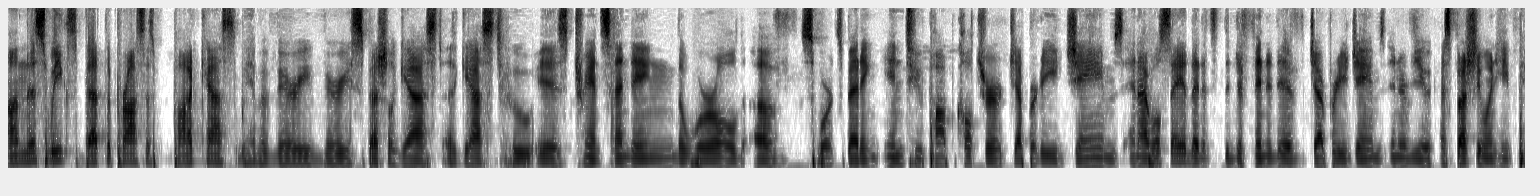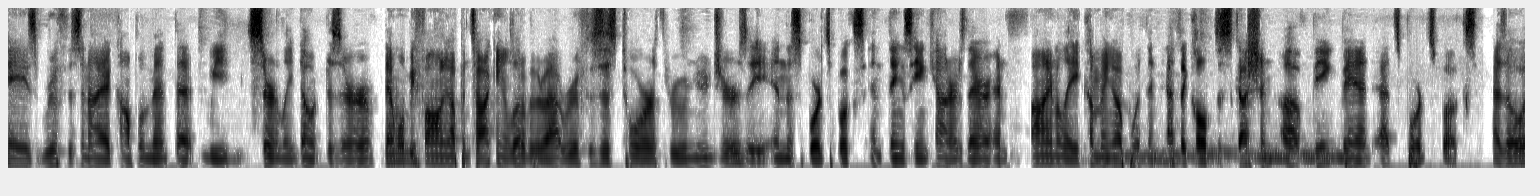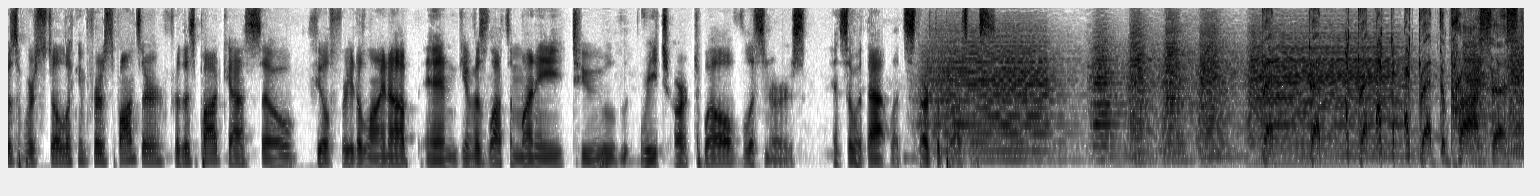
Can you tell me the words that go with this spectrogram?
On this week's Bet the Process podcast, we have a very, very special guest, a guest who is transcending the world of sports betting into pop culture, Jeopardy James. And I will say that it's the definitive Jeopardy James interview, especially when he pays Rufus and I a compliment that we certainly don't deserve. Then we'll be following up and talking a little bit about Rufus's tour through New Jersey and the sports books and things he encounters there. And finally, coming up with an ethical discussion of being banned at sports books as always, we're still looking for a sponsor for this podcast. So feel free to line up and give us lots of money to reach our 12 listeners. And so, with that, let's start the process. Bet, bet, bet, bet the process.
